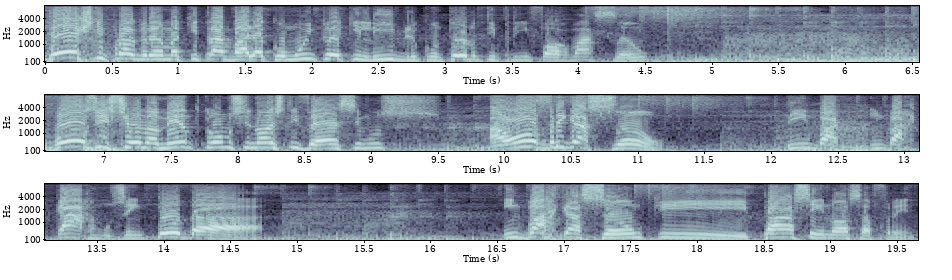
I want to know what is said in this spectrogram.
deste programa que trabalha com muito equilíbrio, com todo tipo de informação, posicionamento como se nós tivéssemos a obrigação de embarcarmos em toda embarcação que passa em nossa frente.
